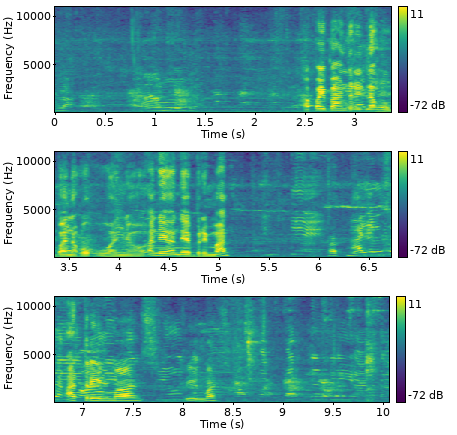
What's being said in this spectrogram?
Wala. 500 lang. Ah, 500 lang ho ba nakukuha nyo? Ano yun, every month? Tatlo. Ah, 3 months. 3 months. Quarterly yata.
